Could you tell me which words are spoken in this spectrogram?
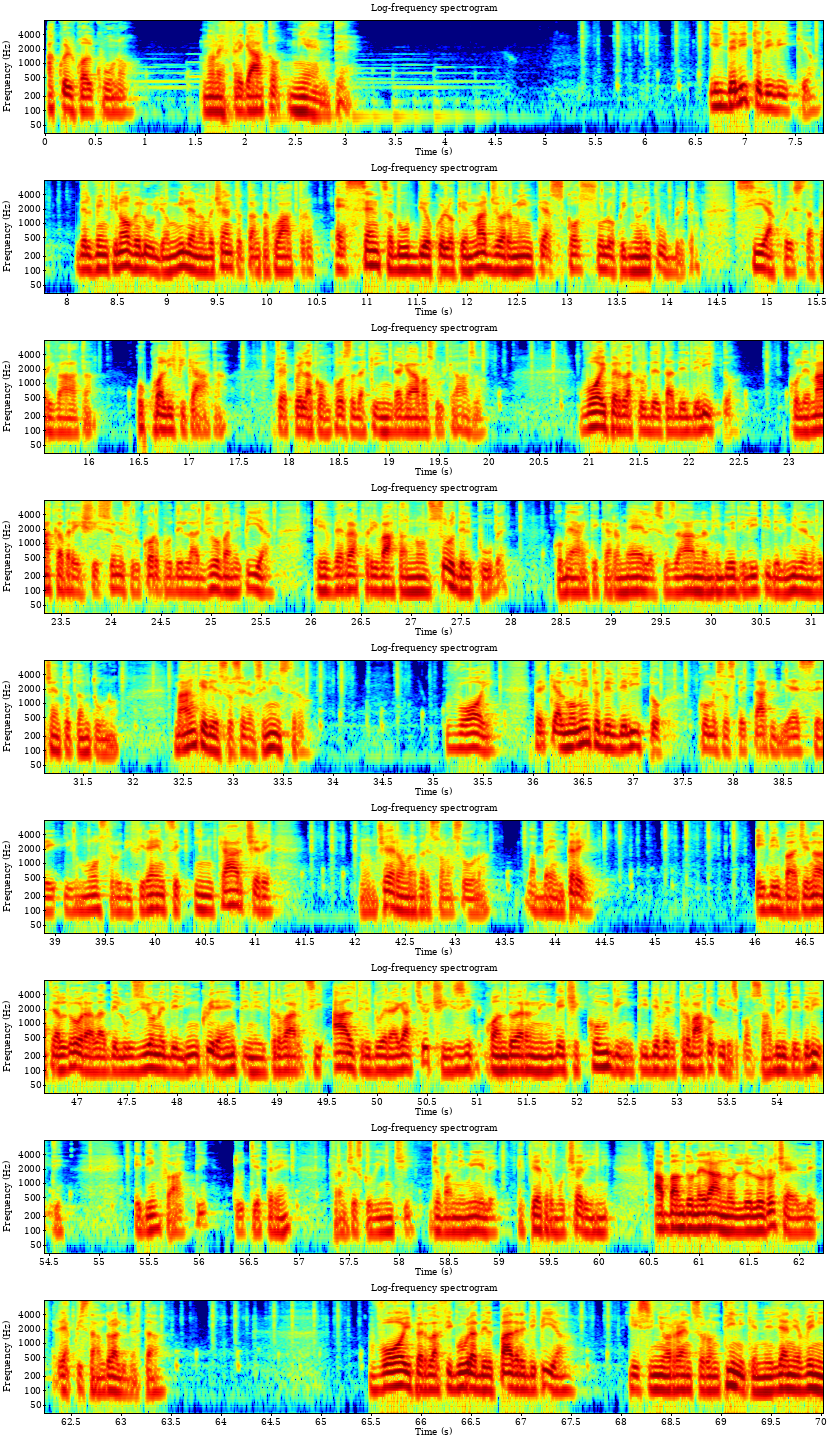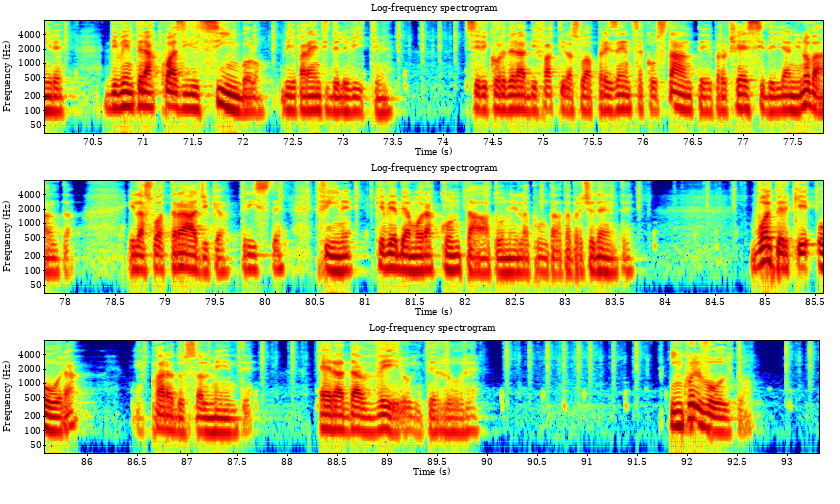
a quel qualcuno, non è fregato niente. Il delitto di Vicchio del 29 luglio 1984 è senza dubbio quello che maggiormente ha scosso l'opinione pubblica, sia questa privata o qualificata cioè quella composta da chi indagava sul caso. Vuoi per la crudeltà del delitto, con le macabre scissioni sul corpo della giovane Pia, che verrà privata non solo del pube, come anche Carmela e Susanna nei due delitti del 1981, ma anche del suo seno sinistro. Vuoi perché al momento del delitto, come sospettati di essere il mostro di Firenze, in carcere non c'era una persona sola, ma ben tre. Ed immaginate allora la delusione degli inquirenti nel trovarsi altri due ragazzi uccisi quando erano invece convinti di aver trovato i responsabili dei delitti. Ed infatti, tutti e tre, Francesco Vinci, Giovanni Mele e Pietro Mucciarini, abbandoneranno le loro celle riacquistando la libertà. Vuoi per la figura del padre di Pia, il signor Renzo Rontini che negli anni a venire diventerà quasi il simbolo dei parenti delle vittime si ricorderà di fatti la sua presenza costante ai processi degli anni 90 e la sua tragica, triste fine che vi abbiamo raccontato nella puntata precedente. Vuoi perché ora, e paradossalmente, era davvero il terrore. In quel volto,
